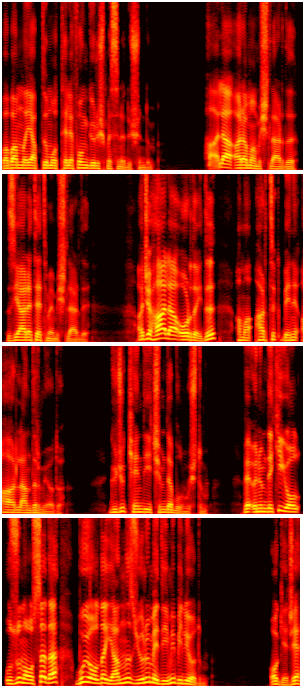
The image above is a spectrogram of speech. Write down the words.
babamla yaptığım o telefon görüşmesine düşündüm. Hala aramamışlardı, ziyaret etmemişlerdi. Acı hala oradaydı ama artık beni ağırlandırmıyordu. Gücü kendi içimde bulmuştum. Ve önümdeki yol uzun olsa da bu yolda yalnız yürümediğimi biliyordum. O gece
